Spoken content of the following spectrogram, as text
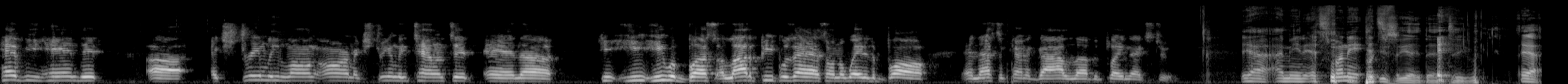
heavy-handed. Uh, extremely long arm, extremely talented, and uh, he, he he would bust a lot of people's ass on the way to the ball, and that's the kind of guy I love to play next to. Yeah, I mean it's funny. Appreciate that team. Yeah,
